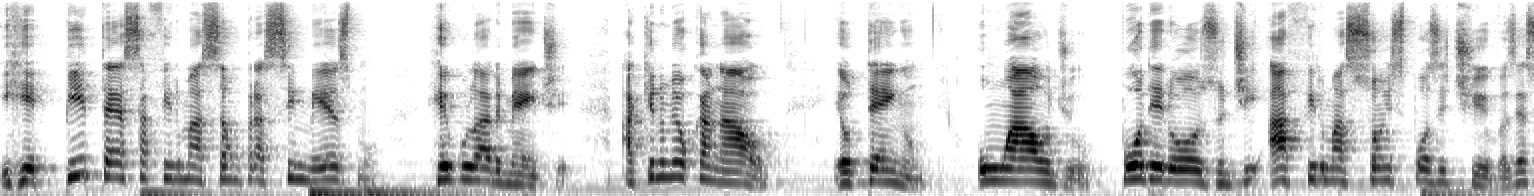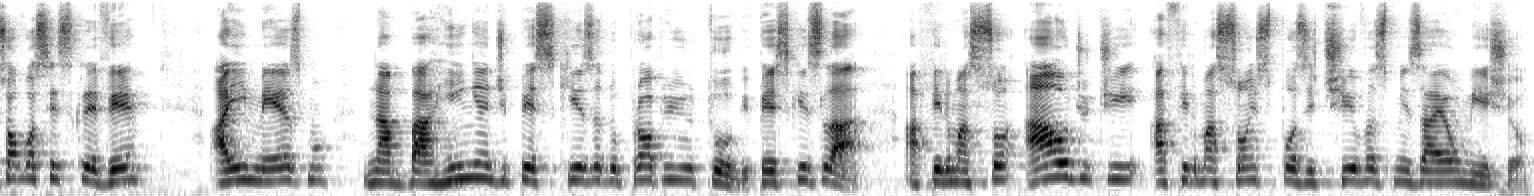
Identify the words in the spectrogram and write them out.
e repita essa afirmação para si mesmo regularmente. Aqui no meu canal eu tenho um áudio poderoso de afirmações positivas. É só você escrever aí mesmo na barrinha de pesquisa do próprio YouTube. Pesquise lá, afirmação, áudio de afirmações positivas Misael Mitchell.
